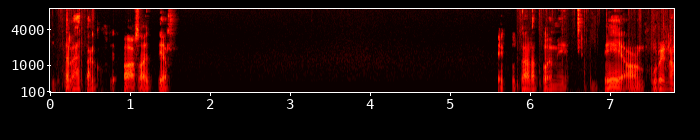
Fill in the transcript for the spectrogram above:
Sitten lähdetään A-saittia. Pekku täällä toimii B-ankurina.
